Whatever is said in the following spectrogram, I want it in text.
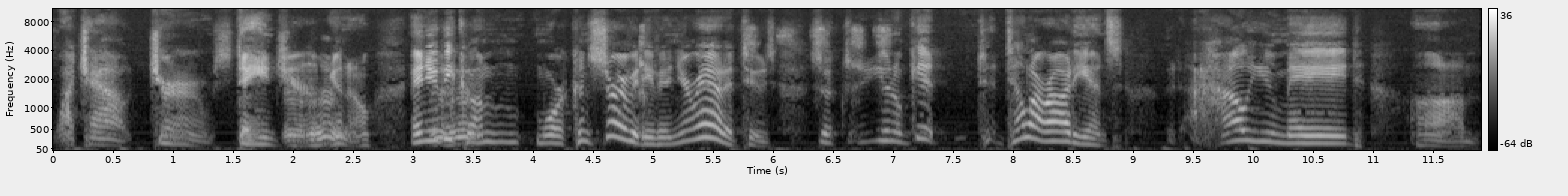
watch out germs danger mm-hmm. you know and you mm-hmm. become more conservative in your attitudes so you know get t- tell our audience how you made um,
